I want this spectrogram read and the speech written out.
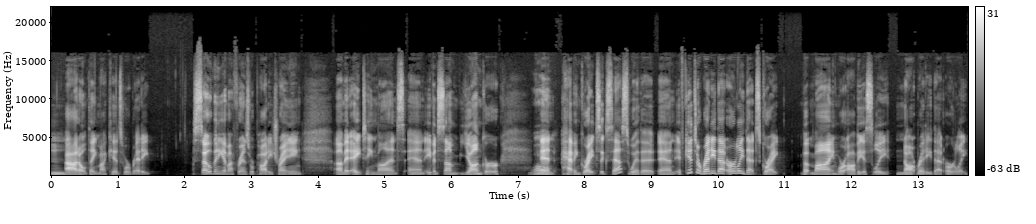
Mm. I don't think my kids were ready. So many of my friends were potty training um, at 18 months and even some younger Whoa. and having great success with it. And if kids are ready that early, that's great. But mine were obviously not ready that early.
